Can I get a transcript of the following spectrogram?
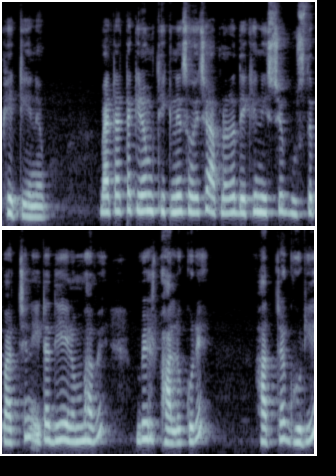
ফেটিয়ে নেব। ব্যাটারটা কীরম থিকনেস হয়েছে আপনারা দেখে নিশ্চয়ই বুঝতে পারছেন। এটা দিয়ে এরমভাবে বেশ ভালো করে হাতটা ঘুরিয়ে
